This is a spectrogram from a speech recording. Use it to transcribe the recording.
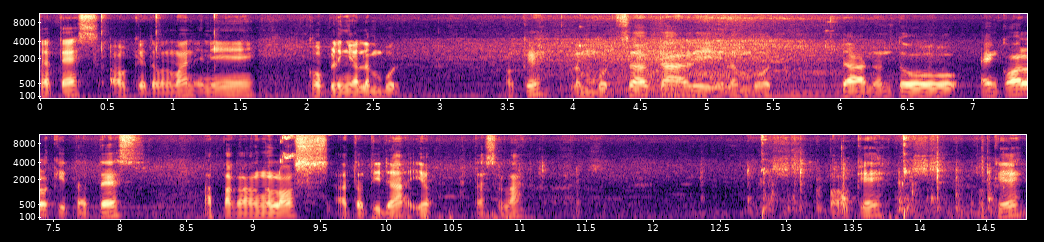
tetes. Oke teman-teman ini koplingnya lembut. Oke lembut sekali lembut. Dan untuk engkol kita tes apakah ngelos atau tidak. Yuk kita selah. Oke oke.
